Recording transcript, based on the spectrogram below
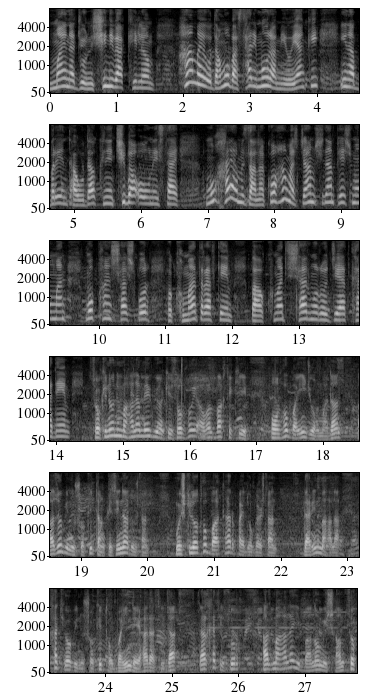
майна ҷонишини вакилам ҳамаи одамо ба сари моро меоянд ки ина бирен давуда кунед чи ба онестай мо ҳаями занако ҳамаш ҷамъ шидан пеш моман мо панҷ шаш бор ҳукумат рафтем ба ҳукумати шаҳр муроҷиат кардем. Сокинони маҳалла мегӯянд ки солҳои аввал вақте ки онҳо ба ин ҷо омаданд азоби нӯшокӣ танқисӣ надоштанд мушкилотҳо бадтар пайдо гаштанд дар ин маҳалла хати оби нӯшокӣ то ба ин деҳа расида дар хати сурх аз маҳаллаи ба номи шамсов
